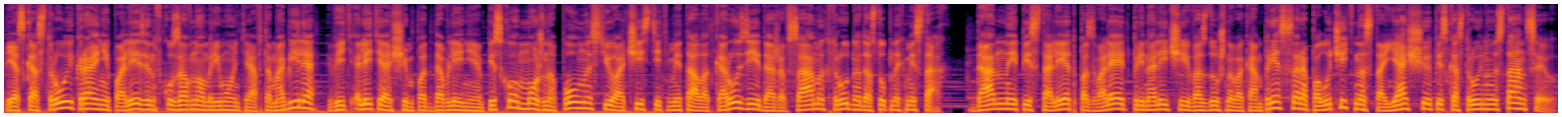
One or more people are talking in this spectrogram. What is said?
Пескоструй крайне полезен в кузовном ремонте автомобиля, ведь летящим под давлением песком можно полностью очистить металл от коррозии даже в самых труднодоступных местах. Данный пистолет позволяет при наличии воздушного компрессора получить настоящую пескоструйную станцию.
